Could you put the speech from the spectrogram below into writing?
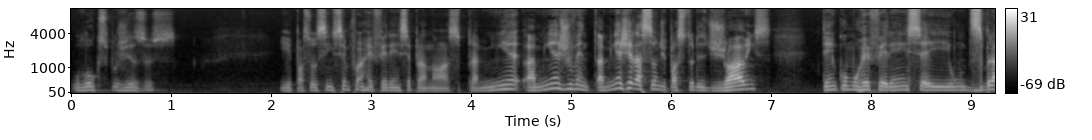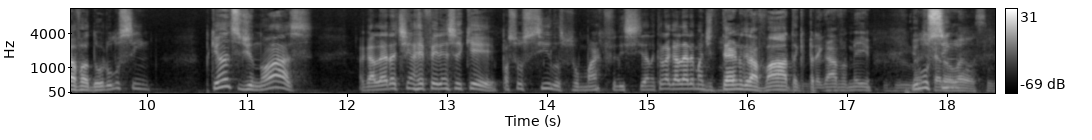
o Loucos por Jesus. E o pastor Lucinho sempre foi uma referência para nós. Para minha, a, minha a minha geração de pastores de jovens tem como referência e um desbravador o Lucinho. Porque antes de nós, a galera tinha referência o quê? O pastor Silas, o pastor Marco Feliciano, aquela galera mais de terno e gravata que pregava meio. Uhum, E o Lucinho- carolão, assim.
